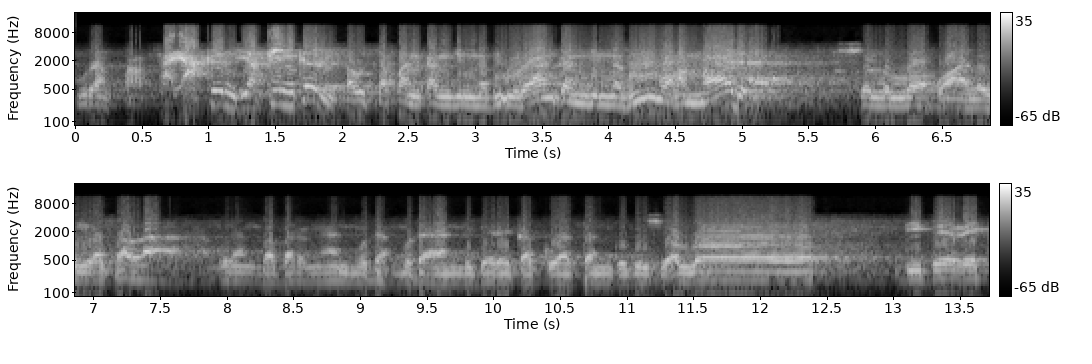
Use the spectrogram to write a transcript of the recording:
kurang percayakan yakinkan. Tahu ucapan kangjeng Nabi urang kangjeng Nabi Muhammad sallallahu alaihi wasallam. Kurang babarengan mudah-mudahan diberi kekuatan ku Allah diberre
